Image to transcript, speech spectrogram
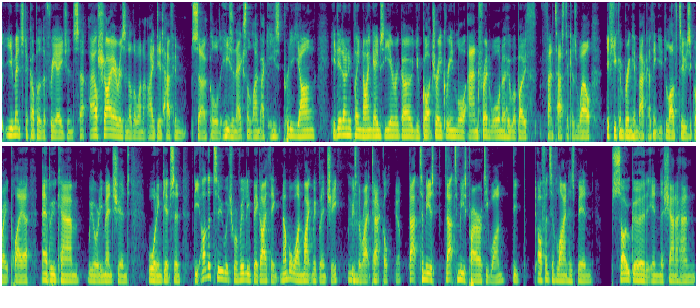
you mentioned a couple of the free agents. Uh, Al-Shaair is another one. I did have him circled. He's an excellent linebacker. He's pretty young. He did only play nine games a year ago. You've got Dre Greenlaw and Fred Warner, who are both fantastic as well. If you can bring him back, I think you'd love to. He's a great player. Ebukam, we already mentioned. Warden Gipson. The other two, which were really big, I think. Number one, Mike McGlinchey, who's mm, the right tackle. Yep, yep. That to me is that to me is priority one. The offensive line has been so good in the Shanahan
